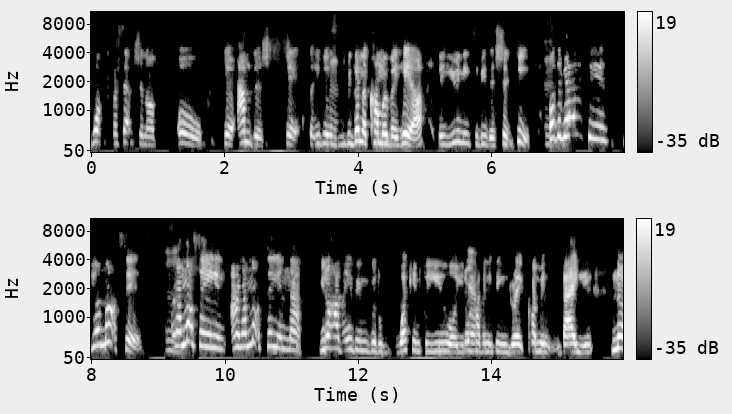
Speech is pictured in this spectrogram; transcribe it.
warped perception of oh yeah I'm the shit. So if you're, Mm. if you're gonna come over here, then you need to be the shit too. Mm. But the reality is you're not sis. Mm. And I'm not saying and I'm not saying that you don't have anything good working for you or you don't Yeah. have anything great coming by you. No,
